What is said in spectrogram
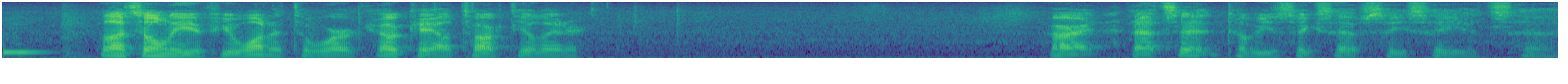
Well, that's only if you want it to work. Okay, I'll talk to you later. All right, that's it. W6FCC. It's uh,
